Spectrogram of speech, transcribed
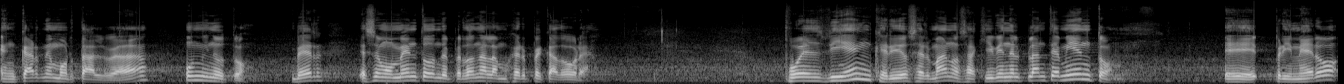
en carne mortal, ¿verdad? Un minuto, ver ese momento donde perdona a la mujer pecadora. Pues bien, queridos hermanos, aquí viene el planteamiento. Eh, primero,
